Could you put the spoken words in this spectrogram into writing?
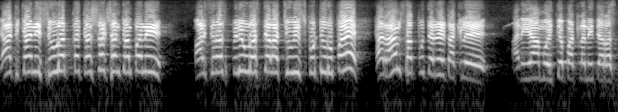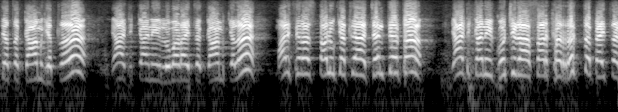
या ठिकाणी शिवरत्न कन्स्ट्रक्शन कंपनी माळशिरस पिलीव रस्त्याला चोवीस कोटी रुपये ह्या राम सातपुतेने टाकले आणि या मोहिते पाटलांनी त्या रस्त्याचं काम घेतलं या ठिकाणी लुबाडायचं काम केलं. माळशिरस तालुक्यातल्या जनतेचं या ठिकाणी गोचिडा सारखं रक्त प्यायचं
